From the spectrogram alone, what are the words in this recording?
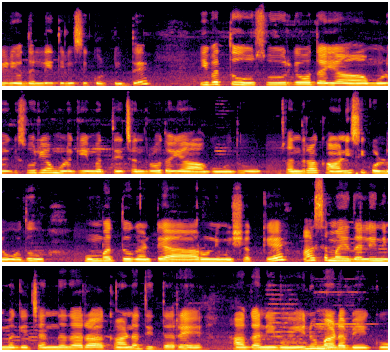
ವಿಡಿಯೋದಲ್ಲಿ ತಿಳಿಸಿಕೊಟ್ಟಿದ್ದೆ. ಇವತ್ತು ಸೂರ್ಯೋದಯ ಮುಳುಗಿ, ಸೂರ್ಯ ಮುಳುಗಿ ಮತ್ತು ಚಂದ್ರೋದಯ ಆಗುವುದು, ಚಂದ್ರ ಕಾಣಿಸಿಕೊಳ್ಳುವುದು ಒಂಬತ್ತು ಗಂಟೆ ಆರು ನಿಮಿಷಕ್ಕೆ. ಆ ಸಮಯದಲ್ಲಿ ನಿಮಗೆ ಚಂದ್ರ ಕಾಣದಿದ್ದರೆ ಆಗ ನೀವು ಏನು ಮಾಡಬೇಕು?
